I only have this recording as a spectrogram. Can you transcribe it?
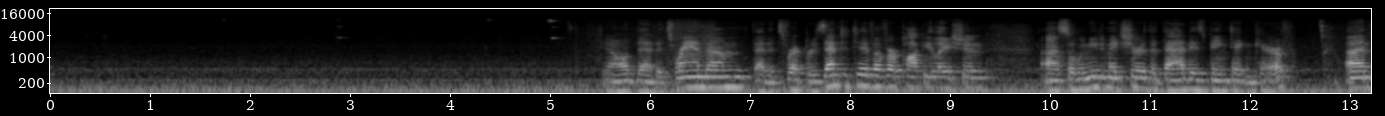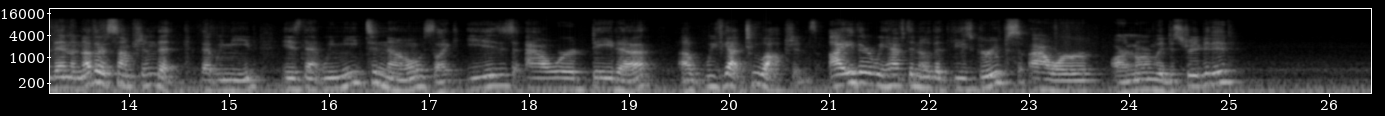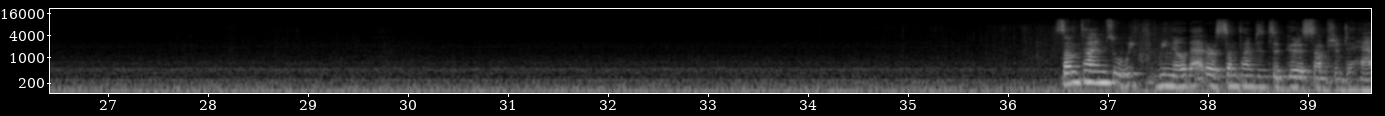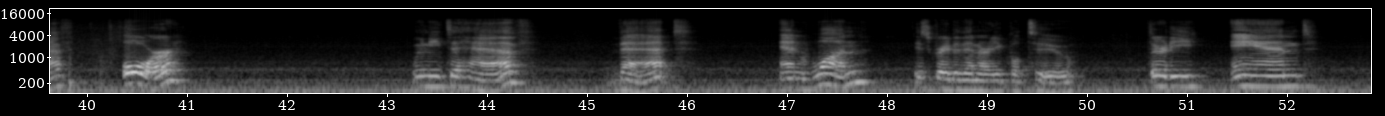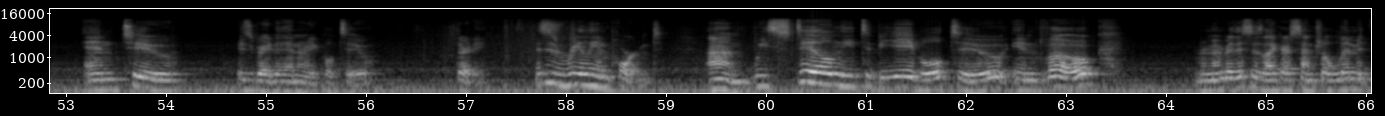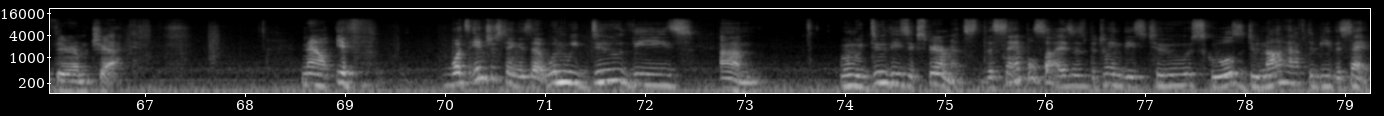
You know, that it's random, that it's representative of our population. Uh, so we need to make sure that that is being taken care of. And then another assumption that, that we need is that we need to know, is like, is our data uh, we've got two options. Either we have to know that these groups are, are normally distributed, Sometimes we, we know that, or sometimes it's a good assumption to have. Or we need to have that n1 is greater than or equal to 30 and n2 is greater than or equal to 30. This is really important. Um, we still need to be able to invoke, remember this is like our central limit theorem check. Now, if what's interesting is that when we do these um, when we do these experiments, the sample sizes between these two schools do not have to be the same.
